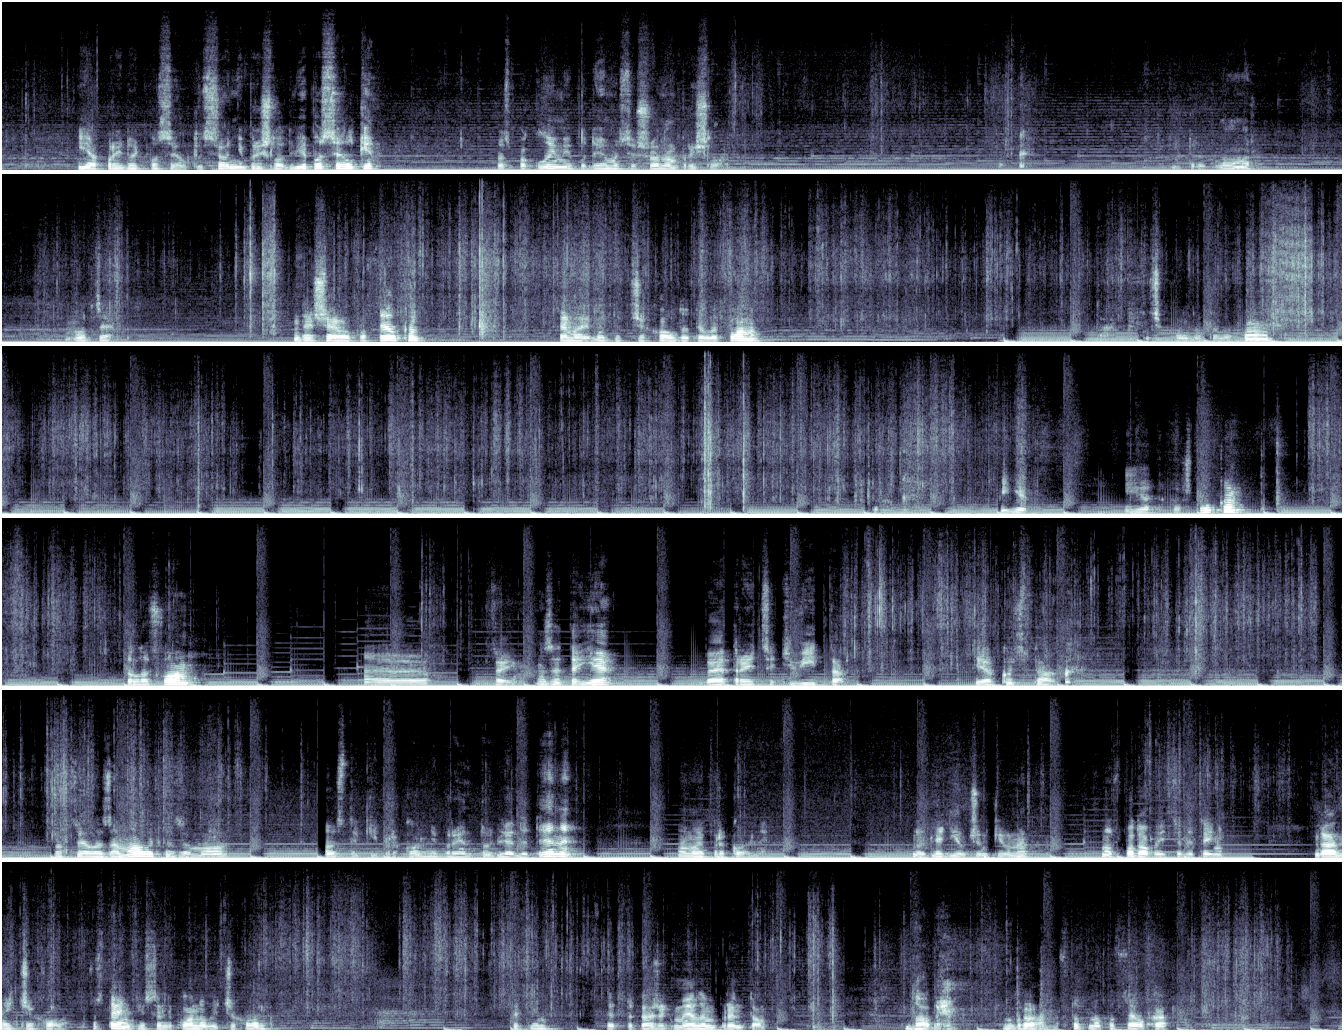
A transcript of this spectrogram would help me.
Як прийдуть посилки. Сьогодні прийшло дві посилки. Розпакуємо і подивимося, що нам прийшло. Номер. Оце дешева посилка. Це має бути чехол до телефону. До телефону. Так. Є, є така штука телефон. Е, цей ZTE V30 Vita. Якось так. Просили замовити, замовив. Ось такий прикольний принт тут для дитини. Воно і прикольний. Ну, для дівчинки воно. Ну, сподобається дитині. Даний чехол. Простенький силиконовий чехол таким, як то кажуть, милим принтом. Добре. Друга наступна посилка.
